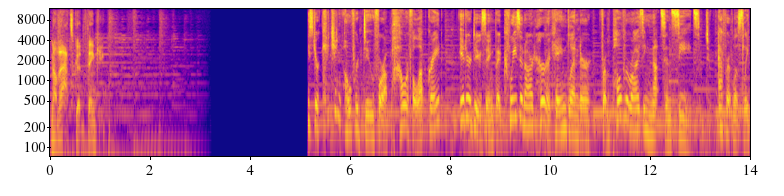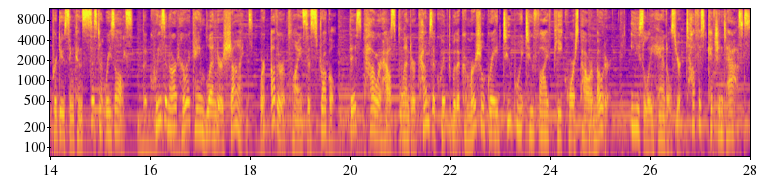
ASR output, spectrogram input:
Now that's good thinking. Is your kitchen overdue for a powerful upgrade? Introducing the Cuisinart Hurricane Blender. From pulverizing nuts and seeds to effortlessly producing consistent results, the Cuisinart Hurricane Blender shines where other appliances struggle. This powerhouse blender comes equipped with a commercial-grade 2.25 peak horsepower motor that easily handles your toughest kitchen tasks.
